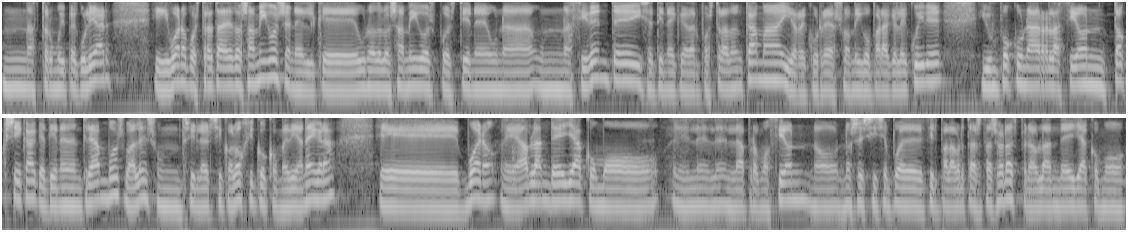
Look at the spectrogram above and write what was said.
un actor muy peculiar. Y bueno, pues trata de dos amigos en el que uno de los amigos pues tiene un accidente y se tiene que quedar postrado en cama y recurre a su amigo para que le cuide y un poco una relación tóxica que tienen entre ambos, ¿vale? Es un thriller psicológico, comedia negra. Eh, bueno, eh, hablan de ella como como en, la promoción, no, no, sé si se puede decir palabrotas a estas horas, pero hablan de ella como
